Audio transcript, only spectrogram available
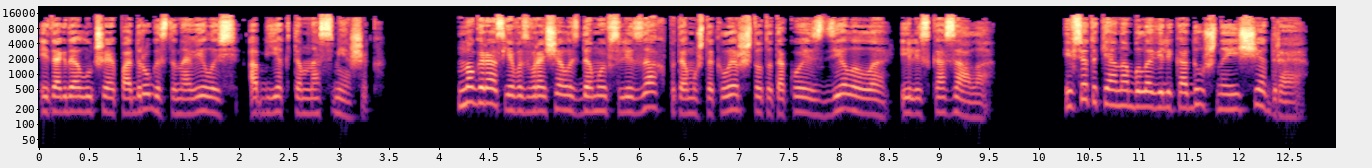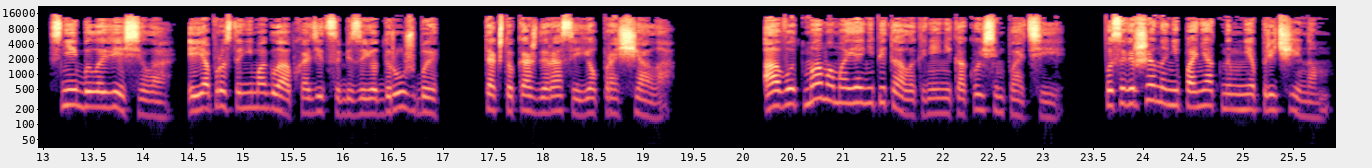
и тогда лучшая подруга становилась объектом насмешек. Много раз я возвращалась домой в слезах, потому что Клэр что-то такое сделала или сказала. И все-таки она была великодушная и щедрая. С ней было весело, и я просто не могла обходиться без ее дружбы, так что каждый раз ее прощала. А вот мама моя не питала к ней никакой симпатии. По совершенно непонятным мне причинам.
